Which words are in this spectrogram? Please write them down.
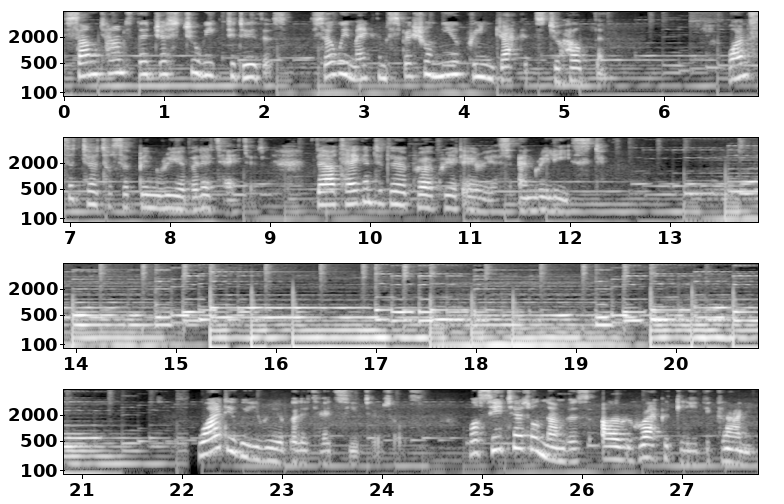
Sometimes they're just too weak to do this, so we make them special neoprene jackets to help them. Once the turtles have been rehabilitated, they are taken to the appropriate areas and released. Why do we rehabilitate sea turtles? Well, sea turtle numbers are rapidly declining.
